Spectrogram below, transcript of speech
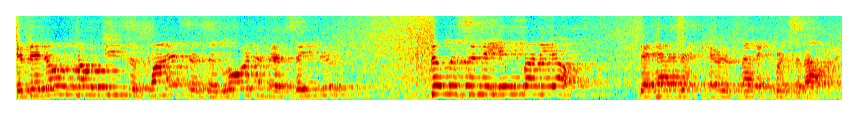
If they don't know Jesus Christ as their Lord and their Savior, they'll listen to anybody else that has that charismatic personality.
